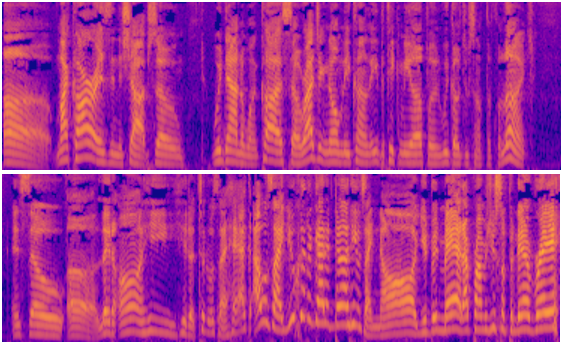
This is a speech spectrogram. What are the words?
uh, my car is in the shop, so we're down to one car. So Roger normally comes either pick me up or we go do something for lunch. And so, uh, later on, he hit a to was like, hey, I, was like, you could have got it done. He was like, no, you'd been mad. I promised you some Panera bread.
